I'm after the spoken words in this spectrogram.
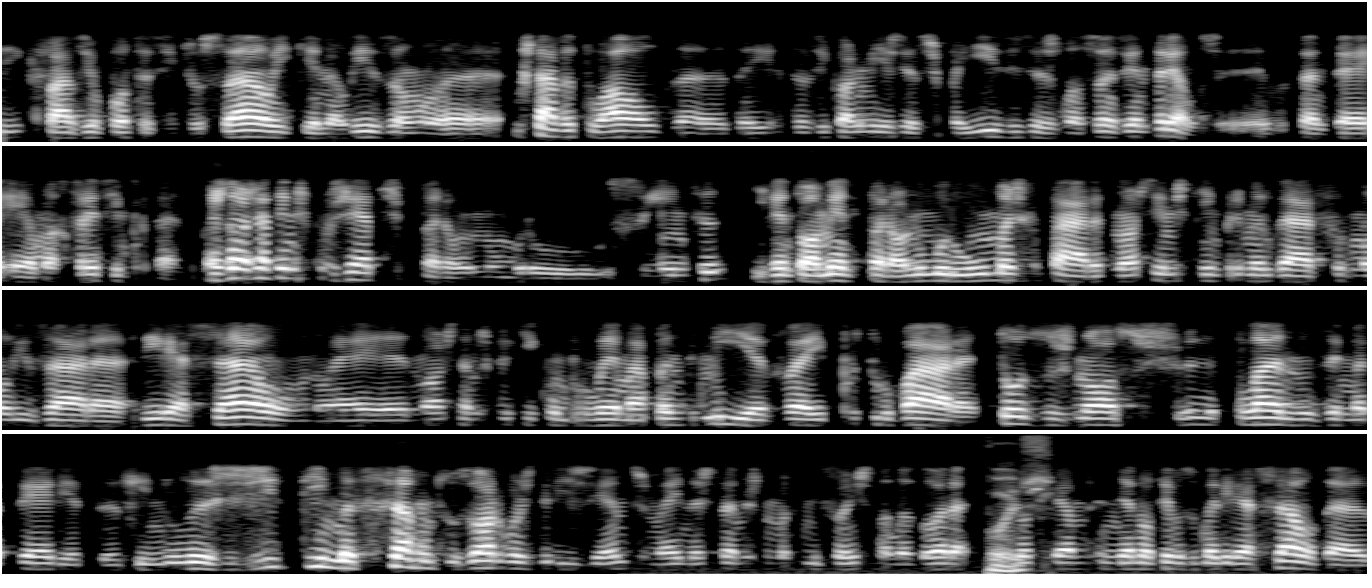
e que fazem o ponto da situação e que analisam uh, o estado atual da, da, das economias desses países e as relações entre eles. Eh, portanto, é, é, uma referência importante. Mas nós já temos projetos para o número seguinte, eventualmente para o número um, mas repare, nós temos que, em primeiro lugar, formalizar a direção, não é? Nós estamos aqui com um problema. A pandemia veio perturbar todos os nossos eh, planos em matéria de enfim, legitimação dos órgãos dirigentes. Não é? Ainda estamos numa comissão instaladora, tivemos, ainda não temos uma direção da,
